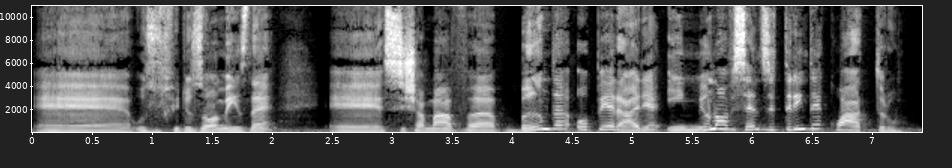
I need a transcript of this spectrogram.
é, os filhos homens, né? É, se chamava Banda Operária em 1934.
